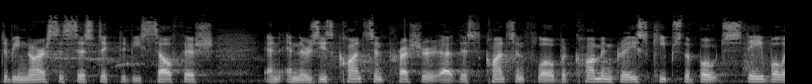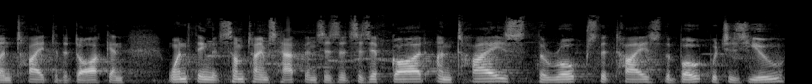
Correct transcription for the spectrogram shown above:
to be narcissistic, to be selfish, and and there's these constant pressure, uh, this constant flow. But common grace keeps the boat stable and tied to the dock, and one thing that sometimes happens is it's as if God unties the ropes that ties the boat, which is you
